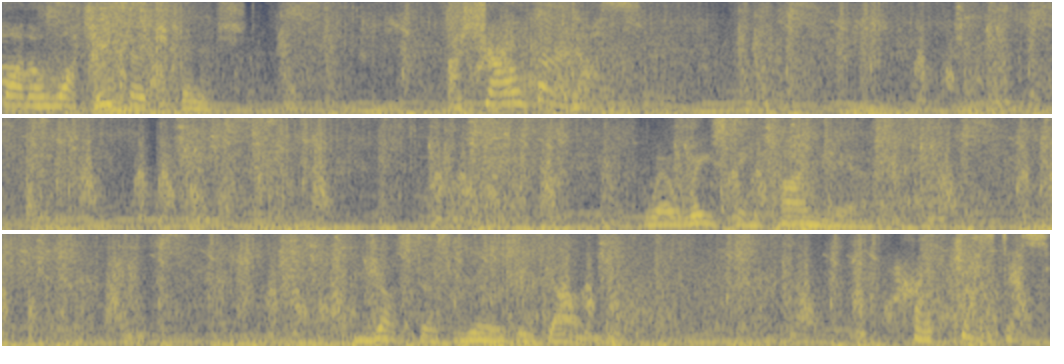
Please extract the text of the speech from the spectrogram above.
For the Watchers! Research finished. Ashal Therados! We're wasting time here. Justice will be done. For justice!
